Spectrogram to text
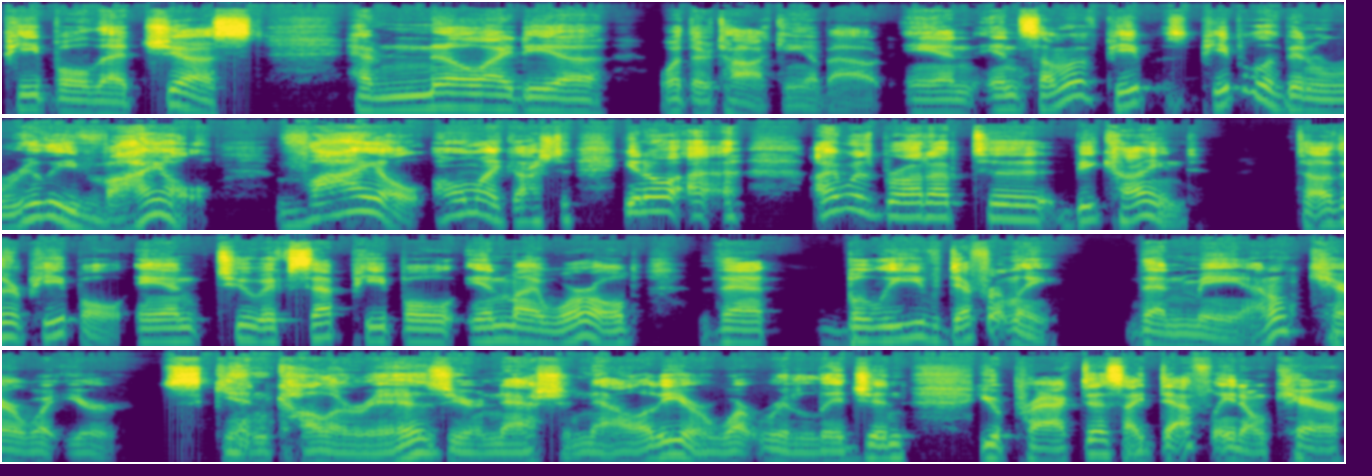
people that just have no idea what they're talking about. And and some of people people have been really vile. Vile. Oh my gosh. You know, I I was brought up to be kind to other people and to accept people in my world that believe differently than me. I don't care what your skin color is, your nationality, or what religion you practice. I definitely don't care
